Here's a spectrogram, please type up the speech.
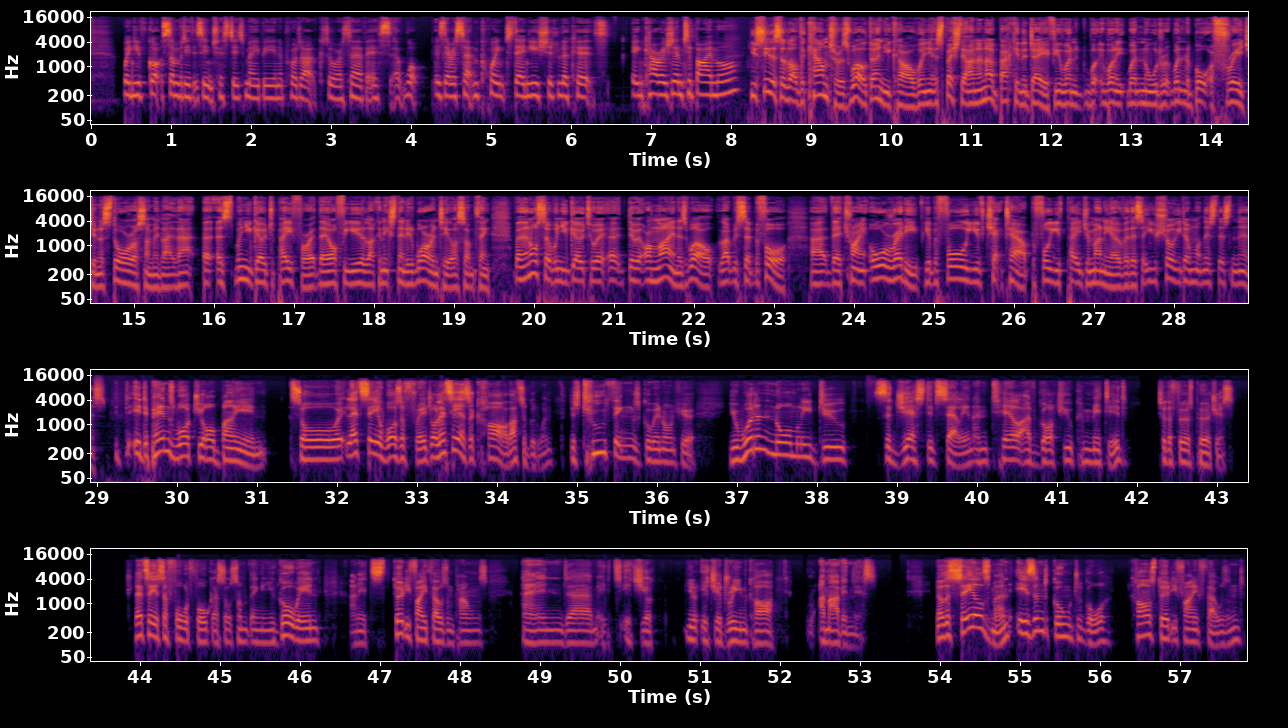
when you've got somebody that's interested maybe in a product or a service, at what is there a certain point then you should look at encourage them to buy more? You see this a lot of the counter as well, don't you, Carl? When you, especially, and I know back in the day, if you went went, went and order, went and bought a fridge in a store or something like that, uh, as when you go to pay for it, they offer you like an extended warranty or something. But then also when you go to it, uh, do it online as well, like we said before, uh, they're trying already before you've checked out, before you've paid your money over this. Are you sure you don't want this, this, and this? it depends what you're buying. So let's say it was a fridge, or let's say as a car. That's a good one. There's two things going on here. You wouldn't normally do suggestive selling until I've got you committed to the first purchase. Let's say it's a Ford Focus or something, and you go in and it's thirty-five thousand pounds, and um, it's it's your you know it's your dream car. I'm having this. Now the salesman isn't going to go. Car's thirty-five thousand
